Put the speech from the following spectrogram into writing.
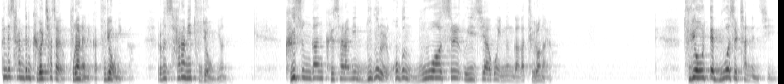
근데 사람들은 그걸 찾아요. 불안하니까, 두려우니까. 여러분, 사람이 두려우면 그 순간 그 사람이 누구를 혹은 무엇을 의지하고 있는가가 드러나요. 두려울 때 무엇을 찾는지,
